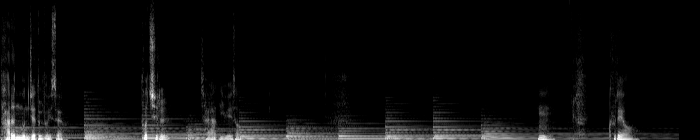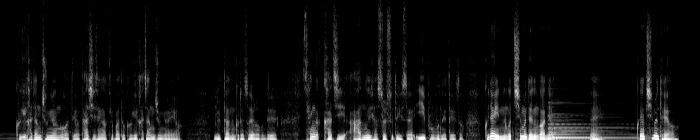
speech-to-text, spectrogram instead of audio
다른 문제들도 있어요. 터치를 잘하기 위해서 음 그래요. 그게 가장 중요한 것 같아요. 다시 생각해봐도 그게 가장 중요해요. 일단은 그래서 여러분들이 생각하지 않으셨을 수도 있어요. 이 부분에 대해서. 그냥 있는 거 치면 되는 거 아니야? 네. 그냥 치면 돼요.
